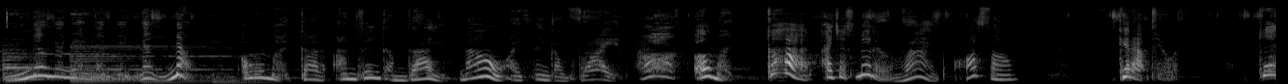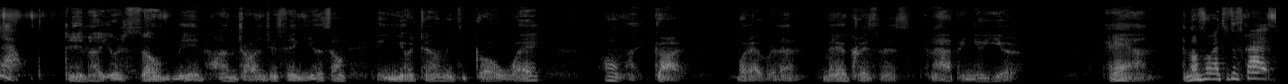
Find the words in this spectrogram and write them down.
No, no, no, no, no, no, no. Oh my God, I think I'm dying. Now I think I'm flying. Oh my God, I just made a rhyme. Awesome. Get out, Toodles. Get out. Tina, you're so mean. I'm trying to sing you a song and you're telling me to go away? Oh my god. Whatever then. Merry Christmas and Happy New Year. And, and don't forget to subscribe.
